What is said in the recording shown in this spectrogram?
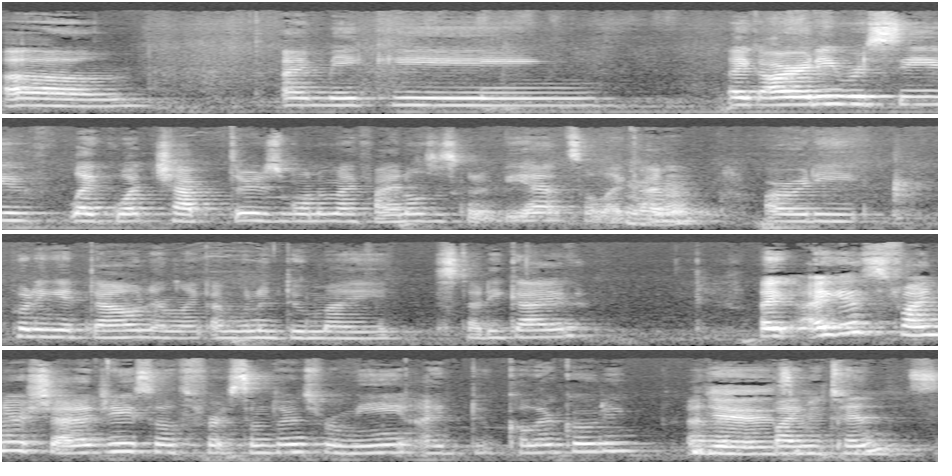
Um, I'm making like I already received like what chapters one of my finals is gonna be at. So like. I'm already putting it down and like I'm gonna do my study guide. Like I guess find your strategy. So for sometimes for me, I do color coding. I like Yes, buying me too. pens.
